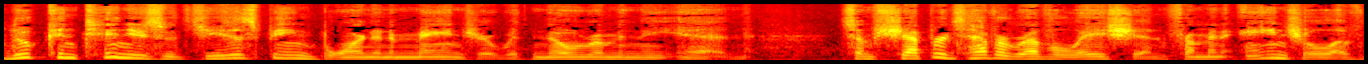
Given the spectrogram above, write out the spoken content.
Luke continues with Jesus being born in a manger with no room in the inn. Some shepherds have a revelation from an angel of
